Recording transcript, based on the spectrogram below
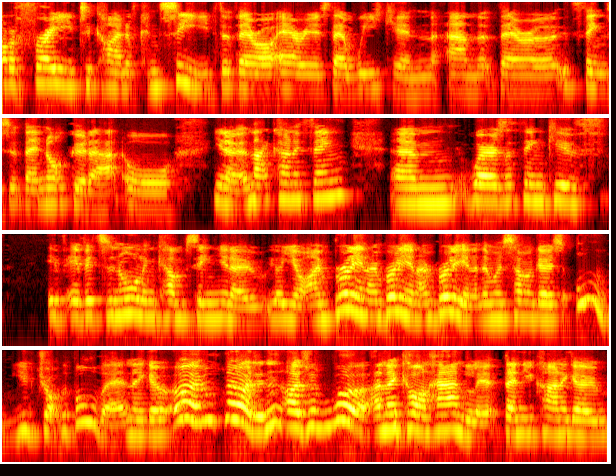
not afraid to kind of concede that there are areas they're weak in and that there are things that they're not good at or you know and that kind of thing. Um, whereas i think if if, if it's an all-encompassing you know you know i'm brilliant i'm brilliant i'm brilliant and then when someone goes oh you dropped the ball there and they go oh no i didn't i just were and they can't handle it then you kind of go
